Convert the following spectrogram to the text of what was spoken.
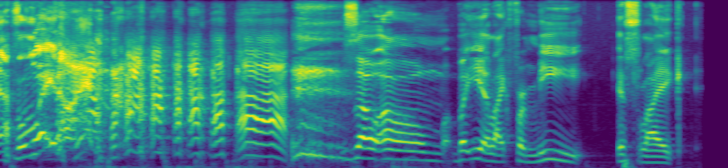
that's a way So, um, but yeah, like for me, it's like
